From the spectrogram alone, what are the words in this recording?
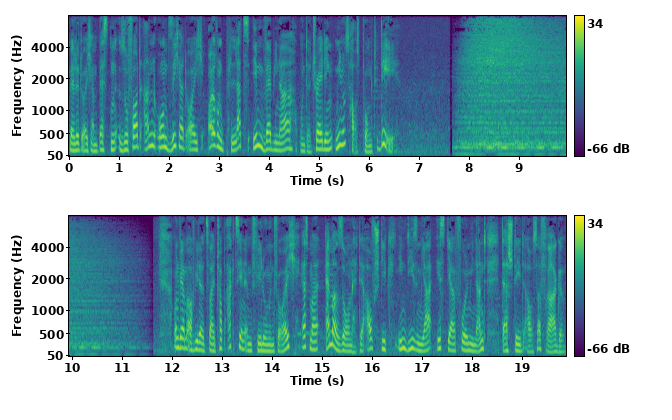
Meldet euch am besten sofort an und sichert euch euren Platz im Webinar unter trading-haus.de. Und wir haben auch wieder zwei Top-Aktienempfehlungen für euch. Erstmal Amazon. Der Aufstieg in diesem Jahr ist ja fulminant. Das steht außer Frage.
